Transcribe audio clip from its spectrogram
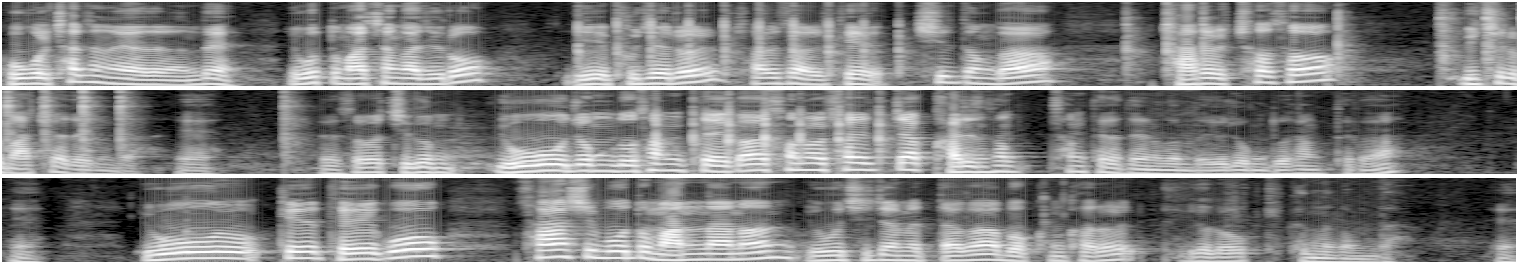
그걸 찾아내야 되는데, 이것도 마찬가지로 이 부재를 살살 이렇게 치던가 자를 쳐서 위치를 맞춰야 됩니다. 예. 그래서 지금 요 정도 상태가 선을 살짝 가린 상, 상태가 되는 겁니다. 요 정도 상태가. 예. 요렇게 되고 45도 만나는 요 지점에다가 버튼칼을 이렇게 긋는 겁니다. 예.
